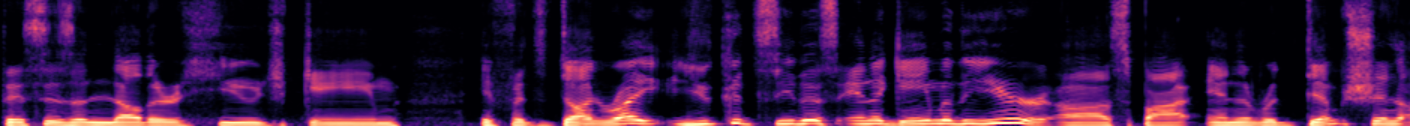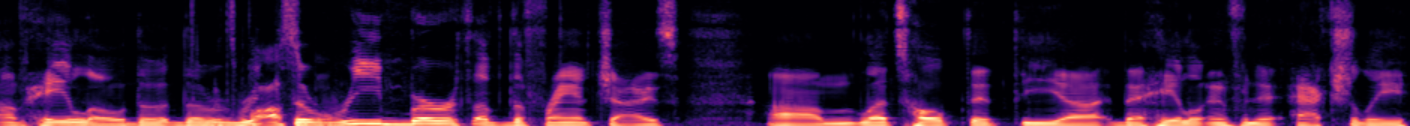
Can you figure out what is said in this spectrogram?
This is another huge game. If it's done right, you could see this in a game of the year uh, spot and the redemption of Halo, the the re- the rebirth of the franchise. Um, let's hope that the uh, the Halo Infinite actually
